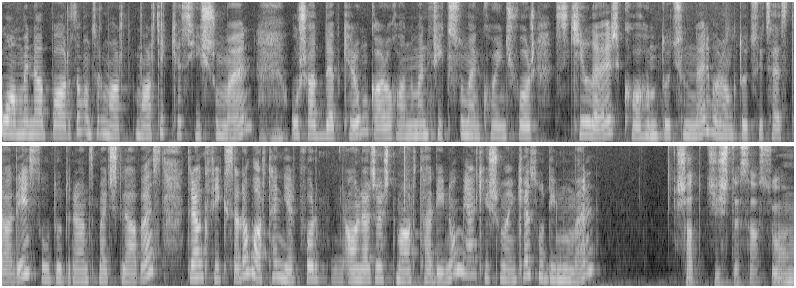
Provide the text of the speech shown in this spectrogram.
ու ամենապարզը ոնց որ մարդ, մարդիկ քեզ հիշում են ու շատ դեպքերում կարողանում են ֆիքսում են քո ինչ որ սկիլեր, քո հմտություններ, որոնք դու ցույց ես տալիս ու դու դրանց մեջ լավ ես, դրանք ֆիքսելով արդեն երբ որ անհրաժեշտ մարդ է լինում, իրանք հիշում են քեզ ու դիմում են. Շատ ճիշտ ես ասում,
